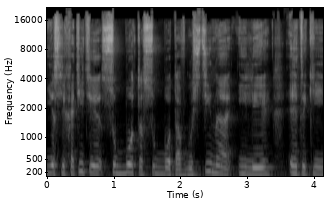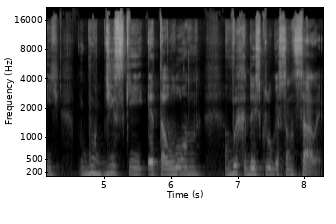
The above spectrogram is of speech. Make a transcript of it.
если хотите, суббота-суббота Августина или этакий буддийский эталон выхода из круга сансары.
